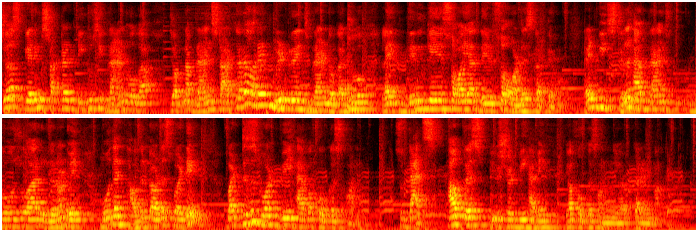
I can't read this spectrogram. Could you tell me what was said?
just getting started D to C brand होगा जो अपना ब्रांड स्टार्ट कर रहा है और एक मिड रेंज ब्रांड होगा जो लाइक like, दिन के सौ या डेढ़ सौ ऑर्डर्स करते हो। And we still have brands those who are you know doing more than thousand orders per day but this is what we have a focus on. So that's how chris you should be having your focus on your current market.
